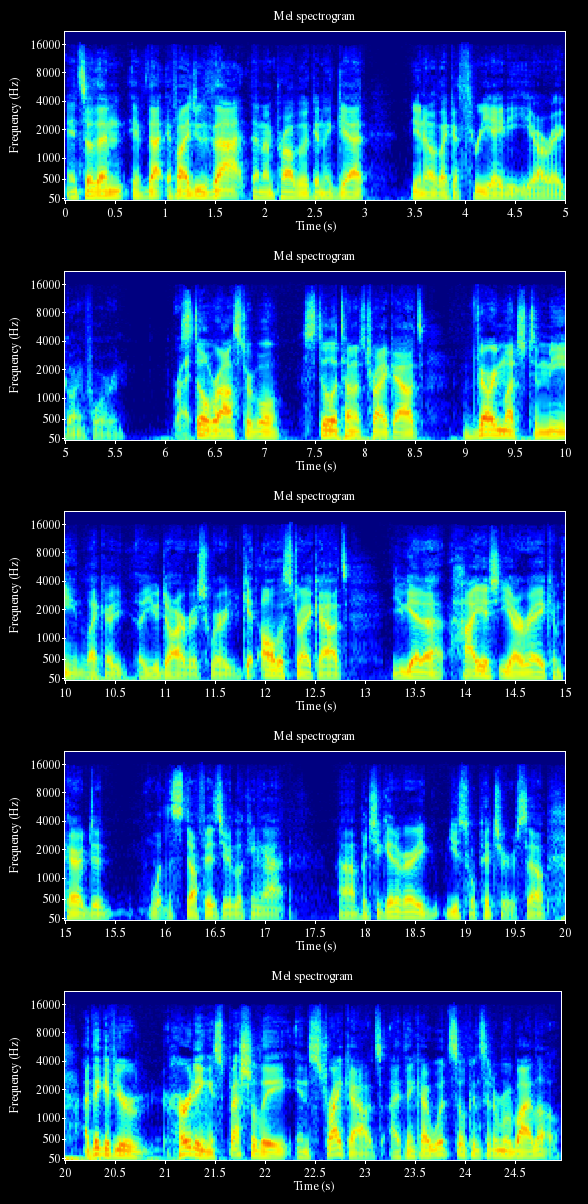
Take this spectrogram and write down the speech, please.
And so then if that if I do that, then I'm probably going to get you know like a 380 ERA going forward. Right. Still rosterable. Still a ton of strikeouts. Very much to me like a, a Yu Darvish, where you get all the strikeouts, you get a highish ERA compared to what the stuff is you're looking at. Uh, but you get a very useful pitcher. So I think if you're hurting, especially in strikeouts, I think I would still consider him a buy low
